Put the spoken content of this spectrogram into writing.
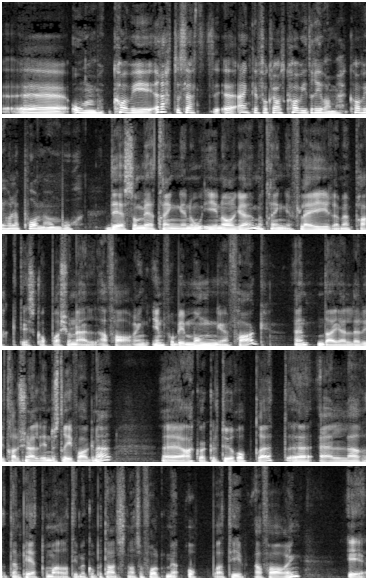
eh, om hva vi Rett og slett, eh, enkelt forklart, hva vi driver med. Hva vi holder på med om bord det som vi trenger nå i Norge. Vi trenger flere med praktisk operasjonell erfaring innenfor mange fag. Enten det gjelder de tradisjonelle industrifagene, akvakultur, oppdrett, eh, eller den petromaritime kompetansen. Altså folk med operativ erfaring er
